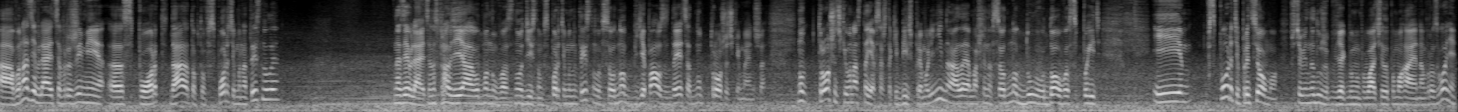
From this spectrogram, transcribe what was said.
А вона з'являється в режимі е, спорт. Да? Тобто в спорті ми натиснули. Не з'являється. Насправді я обманув вас. Ну дійсно, в спорті ми не тиснули, все одно є пауза, здається, ну трошечки менше. Ну, трошечки вона стає все ж таки більш прямолінійною, але машина все одно довго спить. І в спорті при цьому, що він не дуже, як би ми побачили, допомагає нам в розгоні,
